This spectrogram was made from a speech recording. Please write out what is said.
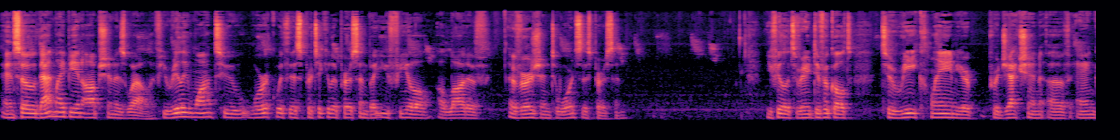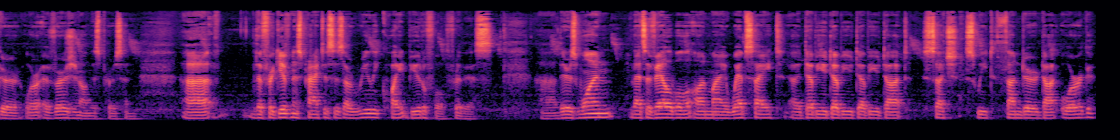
And so that might be an option as well. If you really want to work with this particular person, but you feel a lot of aversion towards this person, you feel it's very difficult to reclaim your projection of anger or aversion on this person. Uh, the forgiveness practices are really quite beautiful for this. Uh, there's one that's available on my website, uh, www.suchsweetthunder.org.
